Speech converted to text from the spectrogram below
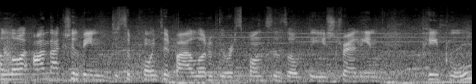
A lot. I've actually been disappointed by a lot of the responses of the Australian people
